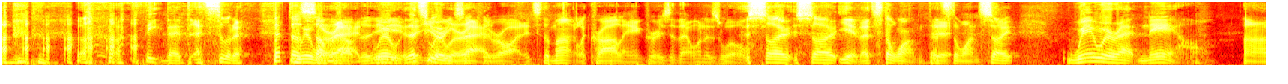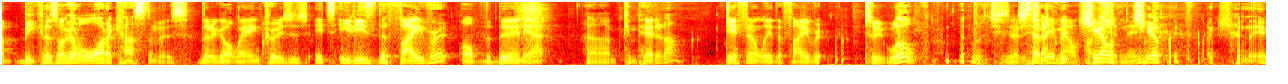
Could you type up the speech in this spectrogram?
I think that that's sort of That does where we're at. Where- is, that's where we're exactly at. right. It's the Mark LaCroix Land Cruiser, that one as well. So, so yeah, that's the one. That's Yeah. the one. So, where we're at now, uh, because I've got a lot of customers that have got Land Cruisers. It's it is the favourite of the burnout um, competitor. Definitely the favourite to whoa. She's had a chair a malfunction chair- then. chair malfunction there.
